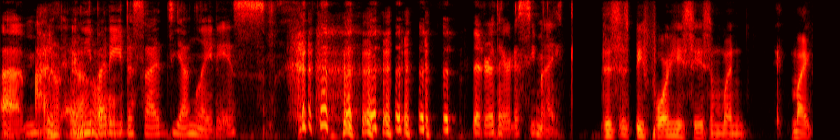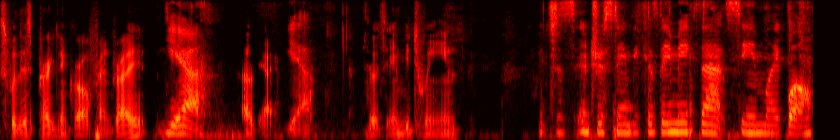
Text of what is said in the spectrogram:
um, I with don't know. anybody besides young ladies that are there to see Mike. this is before he sees him when Mike's with his pregnant girlfriend, right? Yeah, Okay. yeah. So it's in between. Which is interesting because they make that seem like, well,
